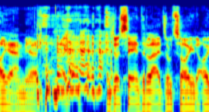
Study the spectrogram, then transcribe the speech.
I am, yeah. I, am just saying to the lads outside, I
